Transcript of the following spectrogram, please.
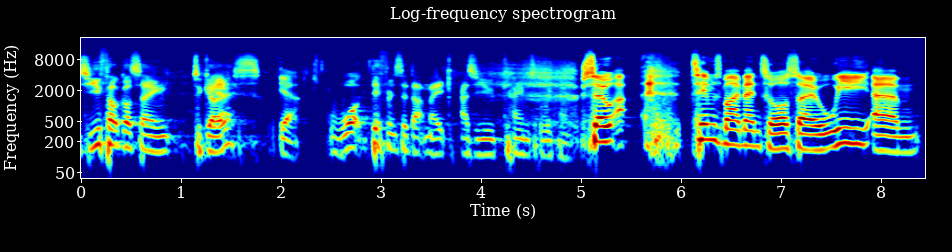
So you felt God saying to go. yes. Yeah. What difference did that make as you came to the weekend? So uh, Tim's my mentor. So we, um,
